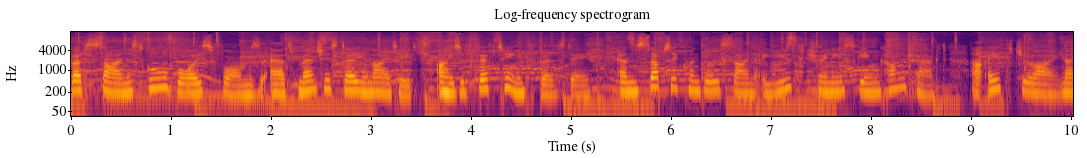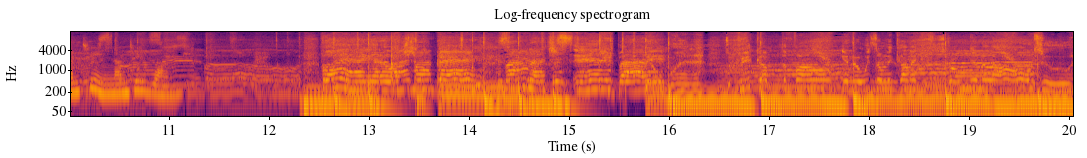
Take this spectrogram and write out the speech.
but signed schoolboys forms at Manchester United on his 15th birthday and subsequently signed a youth training scheme contract on 8th July 1991. Boy, I gotta watch my back, cause I'm not just anybody. One, to pick up the phone, you know he's only calling cause he's strong and alone. Two,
